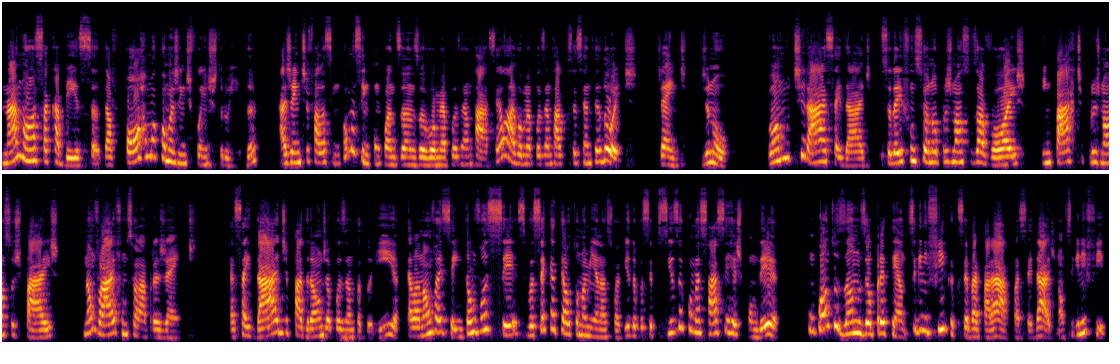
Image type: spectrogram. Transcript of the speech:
na nossa cabeça, da forma como a gente foi instruída, a gente fala assim: como assim com quantos anos eu vou me aposentar? Sei lá, vou me aposentar com 62. Gente, de novo, vamos tirar essa idade. Isso daí funcionou para os nossos avós, em parte para os nossos pais, não vai funcionar para gente. Essa idade padrão de aposentadoria, ela não vai ser. Então, você, se você quer ter autonomia na sua vida, você precisa começar a se responder com quantos anos eu pretendo. Significa que você vai parar com essa idade? Não significa.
